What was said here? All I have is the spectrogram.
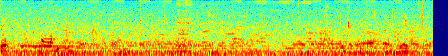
Thank you. nghìn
